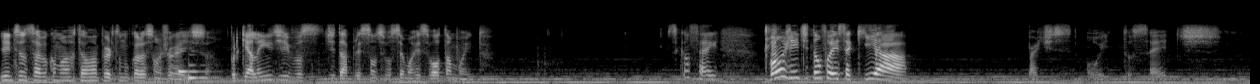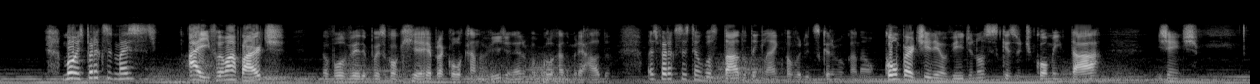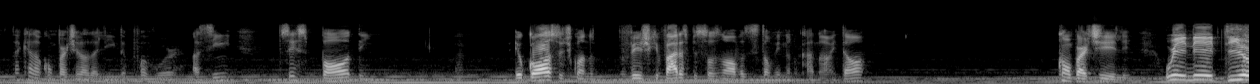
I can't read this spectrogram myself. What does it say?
Gente, você não sabe como dá um aperto no coração jogar isso. Porque além de, você- de dar pressão, se você morrer, você volta muito. Você consegue. Bom, gente, então foi esse aqui a. Parte 8, 7. Bom, espero que vocês. Mas. Aí, foi uma parte. Eu vou ver depois qual que é pra colocar no vídeo, né? Não vou colocar o número errado. Mas espero que vocês tenham gostado. Deem like, favorito, inscreva no canal. Compartilhem o vídeo, não se esqueçam de comentar. Gente, dá aquela compartilhada linda, por favor. Assim, vocês podem eu gosto de quando vejo que várias pessoas novas estão vindo no canal. Então, compartilhe. We need you!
